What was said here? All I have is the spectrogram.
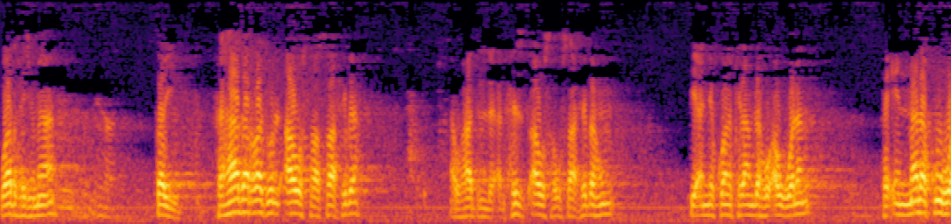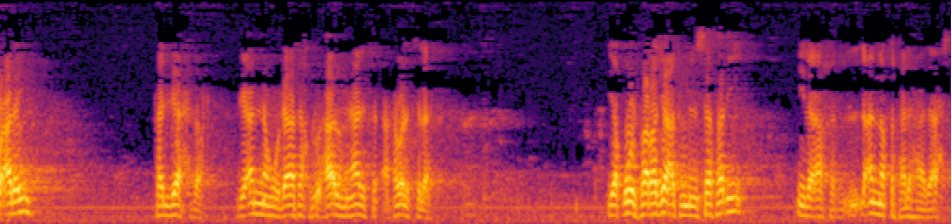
واضح يا جماعة؟ طيب. فهذا الرجل أوصى صاحبه أو هذا الحزب أوصوا صاحبهم بأن يكون الكلام له أولا فإن ملكوه عليه فليحذر لأنه لا تخلو حاله من هذه الأحوال الثلاث. يقول فرجعت من سفري إلى آخر. لأن نقف على هذا أحسن.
